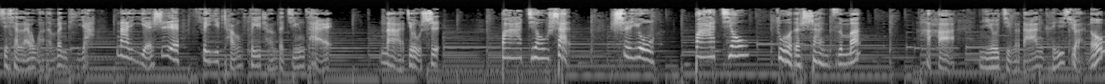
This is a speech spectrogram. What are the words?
接下来我的问题呀，那也是非常非常的精彩，那就是芭蕉扇是用芭蕉做的扇子吗？哈哈，你有几个答案可以选哦。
